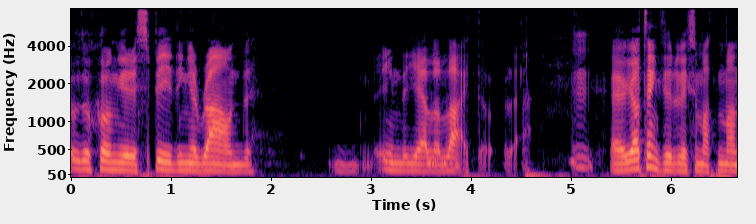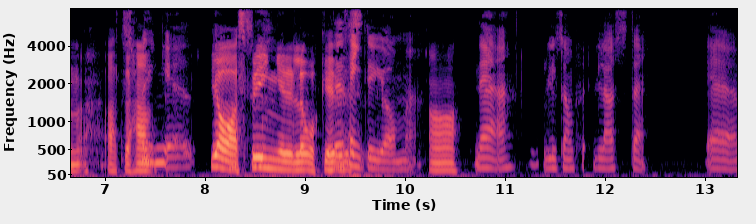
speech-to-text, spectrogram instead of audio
och då sjunger speeding around in the yellow light och det. Mm. Eh, Jag tänkte liksom att man, att han, Springer. ja, springer eller åker. Det tänkte jag med. Ja. När jag liksom läste eh,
